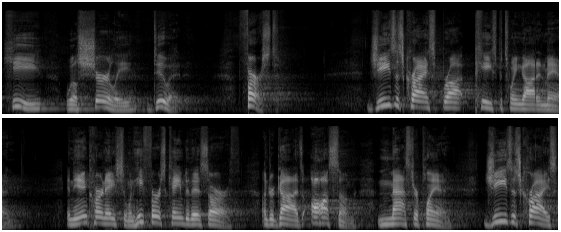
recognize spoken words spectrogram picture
he will surely do it. First, Jesus Christ brought peace between God and man. In the incarnation, when he first came to this earth under God's awesome master plan, Jesus Christ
